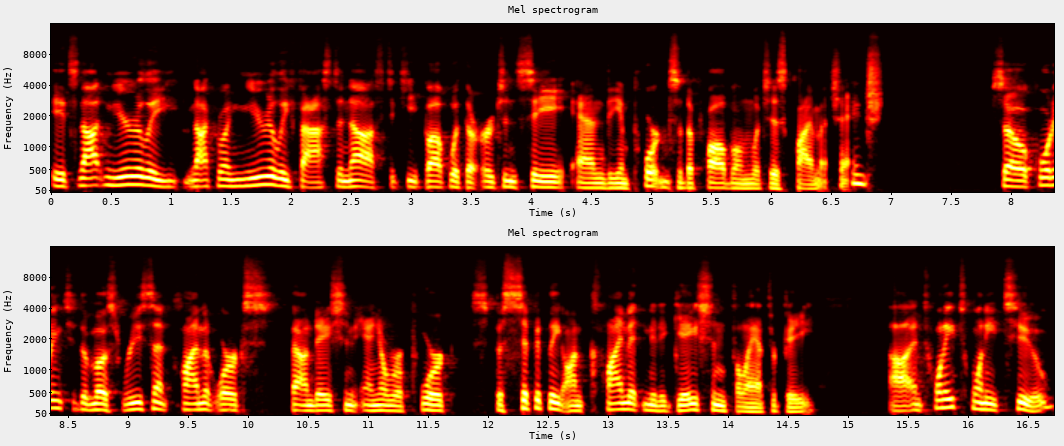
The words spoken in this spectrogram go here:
it's not nearly not growing nearly fast enough to keep up with the urgency and the importance of the problem, which is climate change. So, according to the most recent ClimateWorks Foundation annual report, specifically on climate mitigation philanthropy, uh, in 2022,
